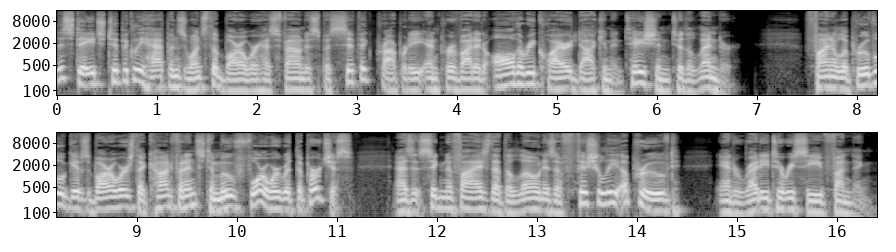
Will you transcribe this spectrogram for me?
This stage typically happens once the borrower has found a specific property and provided all the required documentation to the lender. Final approval gives borrowers the confidence to move forward with the purchase, as it signifies that the loan is officially approved and ready to receive funding.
